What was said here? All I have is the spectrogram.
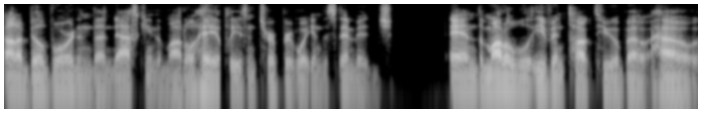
on a billboard and then asking the model, hey, please interpret what in this image. And the model will even talk to you about how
